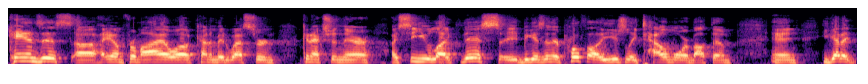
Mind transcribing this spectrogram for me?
Kansas. Uh, hey, I'm from Iowa. Kind of Midwestern connection there. I see you like this uh, because in their profile, you usually tell more about them, and you got to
